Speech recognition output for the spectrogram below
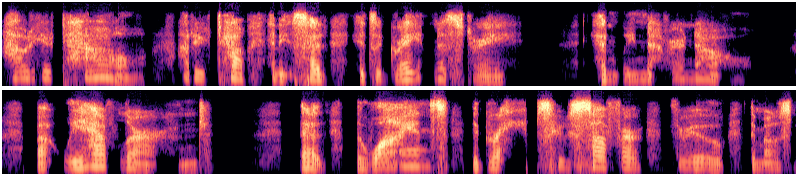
How do you tell? How do you tell? And he said, It's a great mystery, and we never know. But we have learned that the wines, the grapes who suffer through the most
